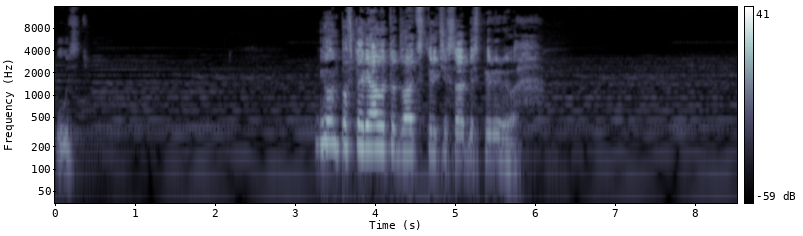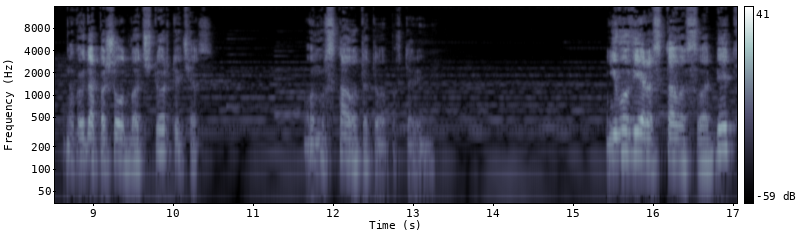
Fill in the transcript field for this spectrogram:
пусть. И он повторял это 23 часа без перерыва. Но когда пошел 24 час, Он устал от этого повторения. Его вера стала слабеть.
